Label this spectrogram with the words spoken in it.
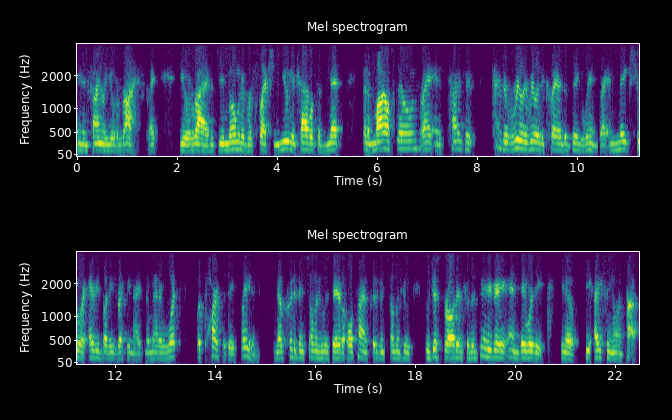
And then finally, you arrive, right? You arrive. It's your moment of reflection. You and your travels have met at a milestone, right? And it's time to time to really, really declare the big wins, right? And make sure everybody's recognized, no matter what what part that they played in. You know, could have been someone who was there the whole time. Could have been someone who who just brought in for the very, very end. They were the, you know, the icing on top.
